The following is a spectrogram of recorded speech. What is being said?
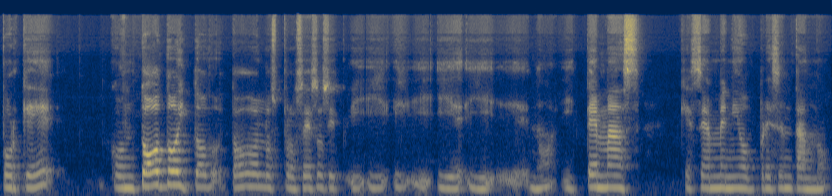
Porque con todo y todo, todos los procesos y, y, temas que se han venido presentando,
